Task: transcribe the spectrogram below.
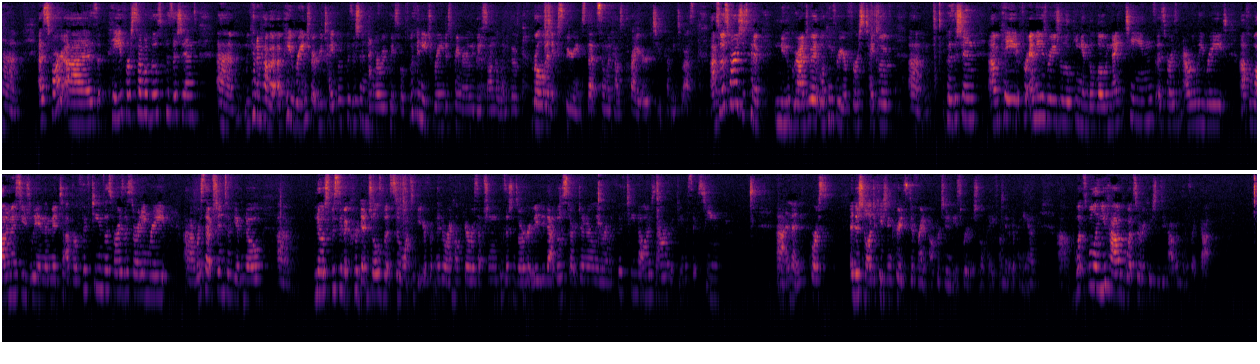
Um, as far as pay for some of those positions, um, we kind of have a, a, pay range for every type of position, and where we place folks within each range is primarily based on the length of relevant experience that someone has prior to coming to us. Um, so, as far as just kind of new graduate looking for your first type of um, position, um, pay for MAs, we're usually looking in the low 19s as far as an hourly rate. Uh, phlebotomists usually in the mid to upper 15s as far as the starting rate. Uh, reception, so if you have no um, no specific credentials but still want to get your foot in the door in healthcare reception positions are a great way to do that. Those start generally around $15 an hour, 15 to 16 uh, And then, of course, additional education creates different opportunities for additional pay from there depending on um, what schooling you have, what certifications you have, and things like that.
